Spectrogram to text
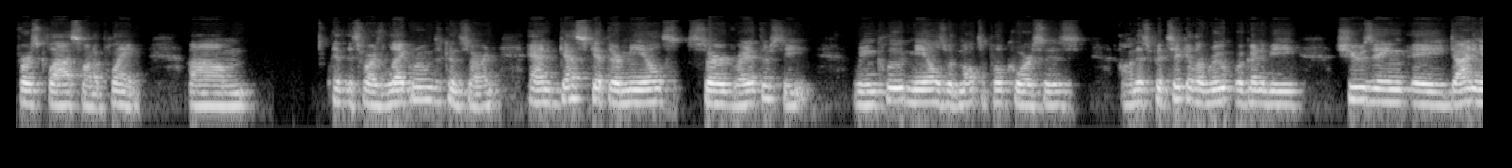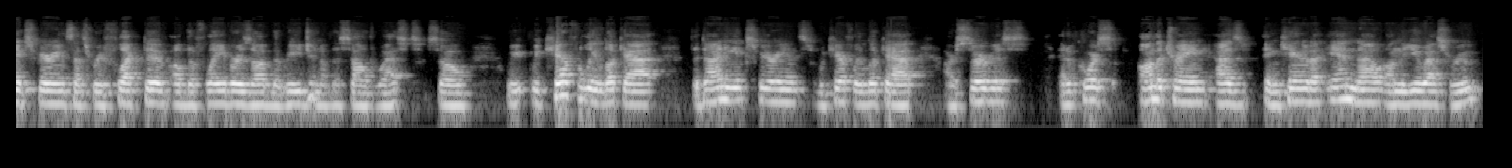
first class on a plane. Um, as far as leg room is concerned, and guests get their meals served right at their seat. We include meals with multiple courses. On this particular route, we're going to be choosing a dining experience that's reflective of the flavors of the region of the Southwest. So we, we carefully look at the dining experience, we carefully look at our service, and of course, on the train, as in Canada and now on the US route,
